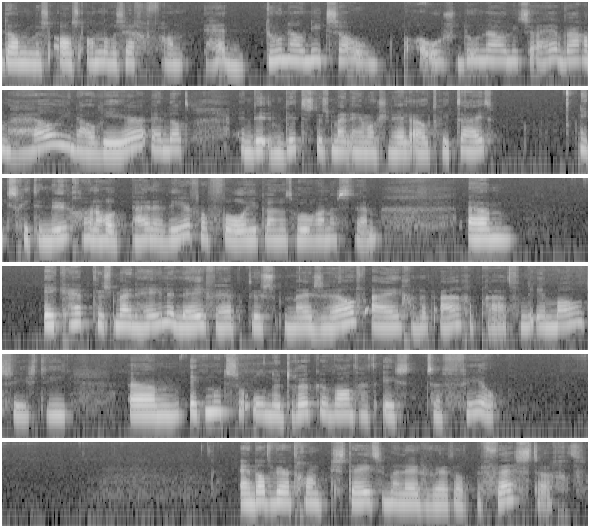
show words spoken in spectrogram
dan dus als anderen zeggen van, doe nou niet zo boos, doe nou niet zo, waarom huil je nou weer? En, dat, en dit is dus mijn emotionele autoriteit ik schiet er nu gewoon al bijna weer van vol. Je kan het horen aan mijn stem. Ehm, ik heb dus mijn hele leven heb ik dus mijzelf eigenlijk aangepraat van die emoties. Die, um, ik moet ze onderdrukken, want het is te veel. En dat werd gewoon steeds in mijn leven werd dat bevestigd.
